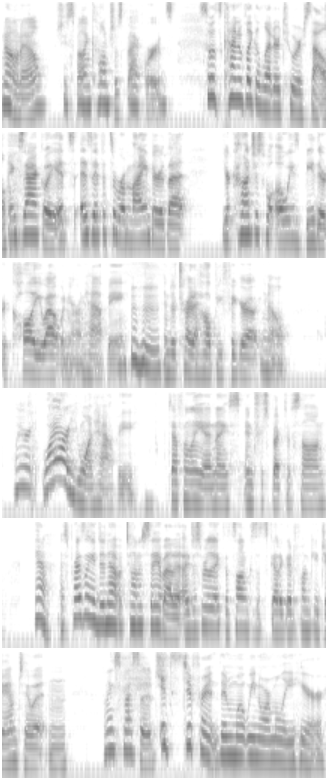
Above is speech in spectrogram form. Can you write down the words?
know now, she's spelling conscious backwards. So it's kind of like a letter to herself. Exactly. It's as if it's a reminder that your conscious will always be there to call you out when you're unhappy Mm-hmm. and to try to help you figure out, you know, why are why are you unhappy? Definitely a nice introspective song. Yeah, I surprisingly didn't have a ton to say about it. I just really like the song because it's got a good funky jam to it and a nice message. It's different than what we normally hear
